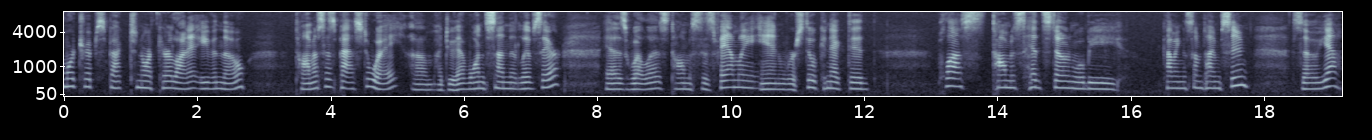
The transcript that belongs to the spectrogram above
more trips back to North Carolina, even though Thomas has passed away. Um, I do have one son that lives there, as well as Thomas's family, and we're still connected. Plus, Thomas' headstone will be coming sometime soon. So yeah,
